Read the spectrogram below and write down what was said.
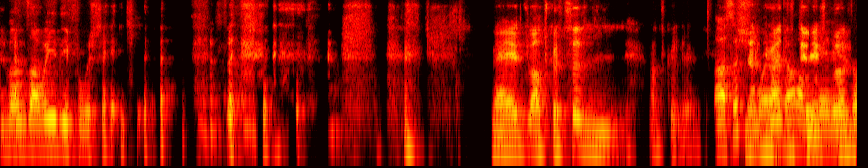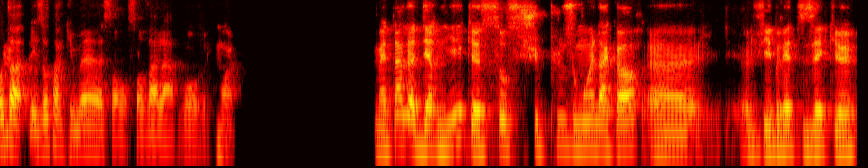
Ils vont nous envoyer des faux chèques. Mais en tout cas, ça, en tout cas, le- Ah, ça, je suis d'accord, mais les les autres arguments sont, sont valables. Ouais, ouais. Maintenant, le dernier, que ça aussi, je suis plus ou moins d'accord. euh, Olivier Brett disait que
